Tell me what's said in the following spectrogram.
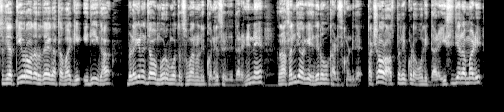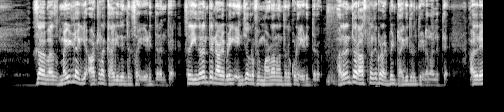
ಸದ್ಯ ತೀವ್ರವಾದ ಹೃದಯಘಾತವಾಗಿ ಇದೀಗ ಬೆಳಗಿನ ಜಾವ ಮೂರು ಮೂವತ್ತರ ಸುಮಾರಿನಲ್ಲಿ ಕೊನೆ ಸಿಡಿದಿದ್ದಾರೆ ನಿನ್ನೆ ಸಂಜೆ ಅವರಿಗೆ ಎದೆನೋವು ಕಾಣಿಸಿಕೊಂಡಿದೆ. ತಕ್ಷಣ ಅವರು ಆಸ್ಪತ್ರೆಗೆ ಕೂಡ ಹೋಗಿದ್ದಾರೆ. ಈ ಸಿ ಎಲ್ಲ ಮಾಡಿ ಮೈಲ್ಡಾಗಿ ಆಟ ಆಗಿದೆ ಅಂತ ಸಹ ಹೇಳಿದ್ದರಂತೆ. ಸರಿ, ಇದರಂತೆ ನಾಳೆ ಬೆಳಗ್ಗೆ ಎಂಜಿಯೋಗ್ರಫಿ ಮಾಡೋಣ ಅಂತಲೂ ಕೂಡ ಹೇಳಿದ್ದರು. ಅದರಂತೆ ಅವರು ಆಸ್ಪತ್ರೆಗೆ ಕೂಡ ಅಡ್ಮಿಟ್ ಆಗಿದ್ದರು ಅಂತ ಹೇಳಲಾಗುತ್ತೆ. ಆದರೆ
